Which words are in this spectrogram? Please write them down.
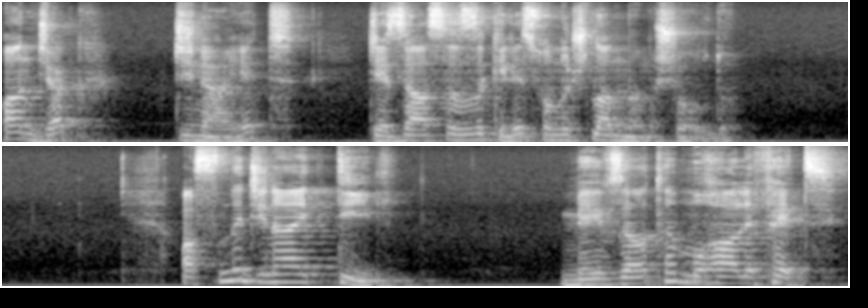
ancak cinayet cezasızlık ile sonuçlanmamış oldu. Aslında cinayet değil, mevzuata muhalefet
